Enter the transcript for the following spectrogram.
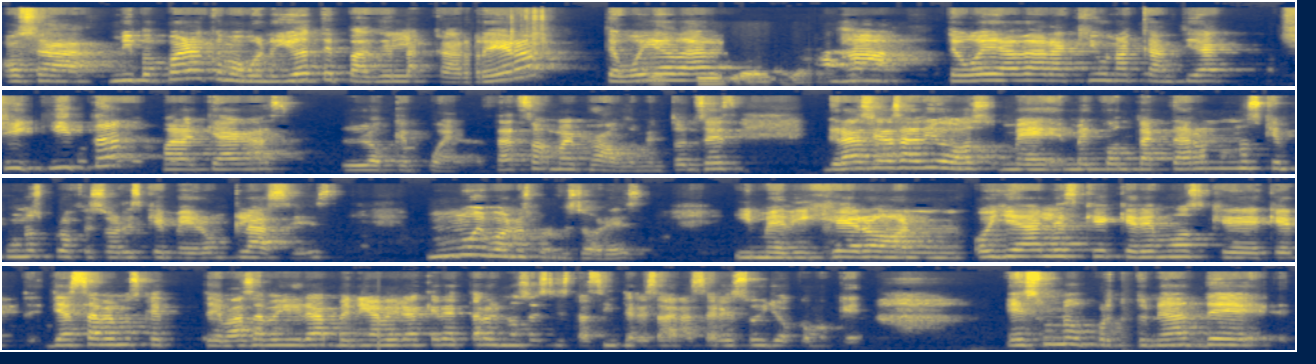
o sea, mi papá era como, bueno, yo ya te pagué la carrera, te voy a dar, ajá, te voy a dar aquí una cantidad chiquita para que hagas lo que puedas. That's not my problem. Entonces, gracias a Dios, me, me contactaron unos, que, unos profesores que me dieron clases, muy buenos profesores, y me dijeron, oye, Alex, que queremos que, que ya sabemos que te vas a venir a, venir a ver a Querétaro y no sé si estás interesada en hacer eso. Y yo como que, es una oportunidad de,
